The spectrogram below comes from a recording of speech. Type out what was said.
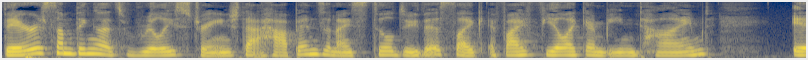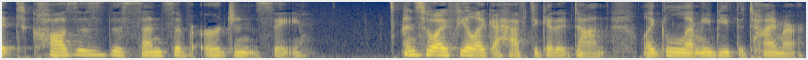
There is something that's really strange that happens, and I still do this. Like, if I feel like I'm being timed, it causes the sense of urgency. And so I feel like I have to get it done. Like, let me beat the timer.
